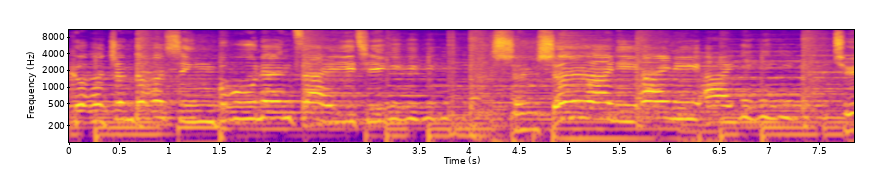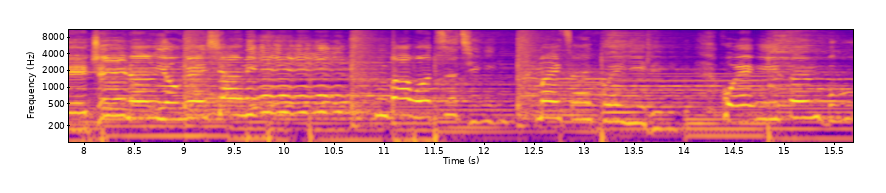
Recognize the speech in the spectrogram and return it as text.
颗真的心不能在一起？深深爱你，爱你，爱你，却只能永远想你，把我自己埋在回忆里，悔恨不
